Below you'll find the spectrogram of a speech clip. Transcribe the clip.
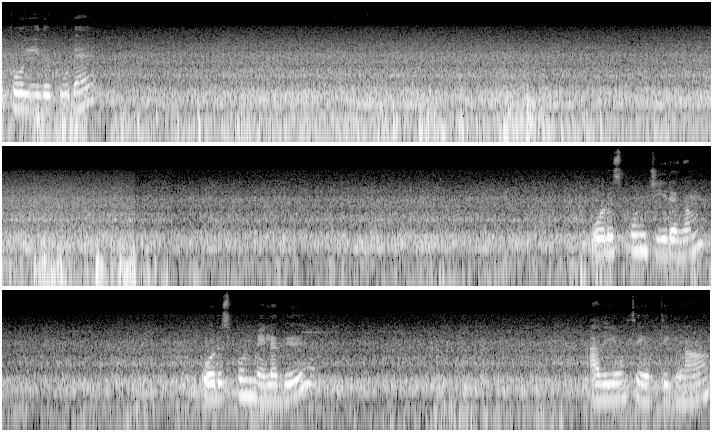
இப்போ இது கூட. ஒரு ஸ்பூன் ஜீரகம். ஒரு ஸ்பூன் மிளகு. அதையும் சேர்த்திக்கலாம்.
